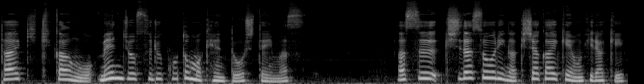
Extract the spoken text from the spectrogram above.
待機期間を免除することも検討しています。明日岸田総理が記者会見を開き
